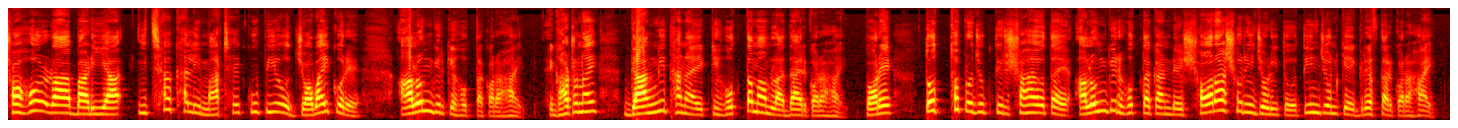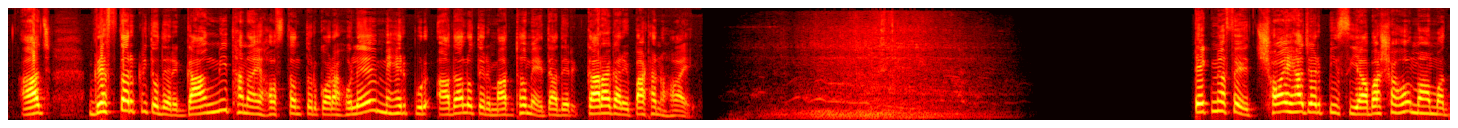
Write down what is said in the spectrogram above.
শহরাবাড়িয়া ইছাখালী মাঠে কুপিয়ে জবাই করে আলমগীরকে হত্যা করা হয়। এ ঘটনায় গাংনী থানায় একটি হত্যা মামলা দায়ের করা হয়। পরে তথ্য প্রযুক্তির সহায়তায় আলমগীর হত্যাকাণ্ডে সরাসরি জড়িত তিনজনকে গ্রেফতার করা হয়। আজ গ্রেফতারকৃতদের গাংনী থানায় হস্তান্তর করা হলে মেহেরপুর আদালতের মাধ্যমে তাদের কারাগারে পাঠানো হয়। টেকনাফে ছয় হাজার পিস ইয়াবাসহ মোহাম্মদ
